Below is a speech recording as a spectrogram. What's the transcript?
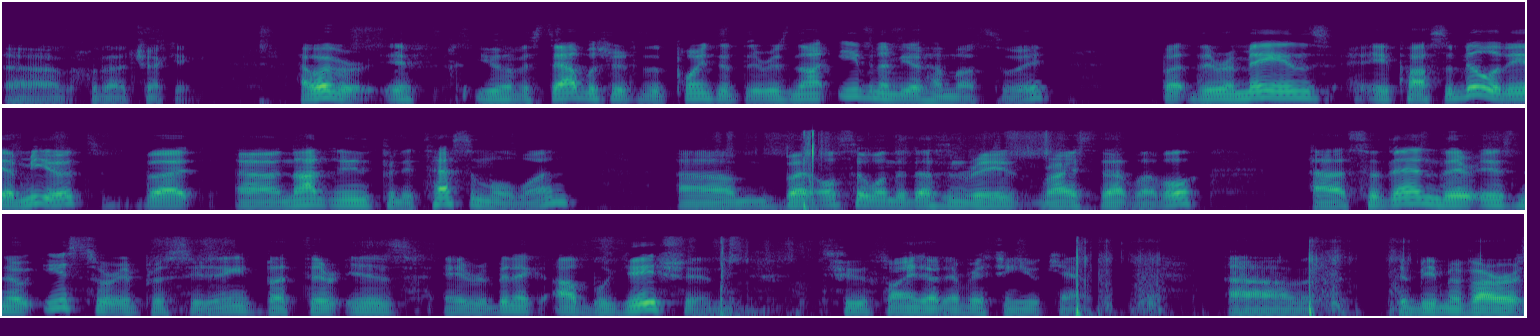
uh, without checking. However, if you have established it to the point that there is not even a miyut hamatzui, but there remains a possibility, a miut, but uh, not an infinitesimal one, um, but also one that doesn't raise, rise to that level, uh, so then there is no Isur in proceeding, but there is a rabbinic obligation to find out everything you can, um, to be mavar,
